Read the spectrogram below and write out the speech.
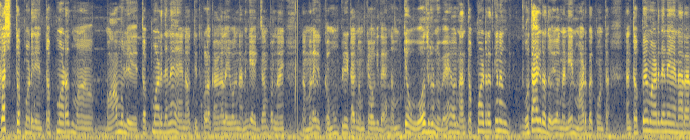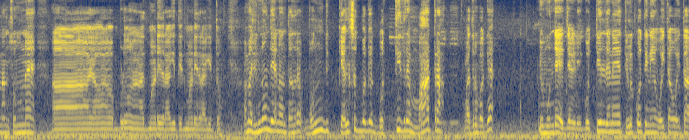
ಸಾಕಷ್ಟು ತಪ್ಪು ಮಾಡಿದ್ದೀನಿ ತಪ್ಪು ಮಾಡೋದು ಮಾಮೂಲಿ ತಪ್ಪು ಮಾಡ್ದೇ ನಾವು ತಿದ್ಕೊಳಕ್ಕಾಗಲ್ಲ ಇವಾಗ ನನಗೆ ಎಕ್ಸಾಂಪಲ್ ನಾ ನಮ್ಮ ಮನೇಲಿ ಕಂಪ್ಲೀಟಾಗಿ ನಂಬಿಕೆ ಹೋಗಿದೆ. ನಂಬಿಕೆ ಹೋದ್ರೂ ಇವಾಗ ನಾನು ತಪ್ಪು ಮಾಡಿರೋದಕ್ಕೆ ನನಗೆ ಗೊತ್ತಾಗಿರೋದು. ಇವಾಗ ನಾನು ಏನು ಮಾಡಬೇಕು ಅಂತ. ನಾನು ತಪ್ಪೇ ಮಾಡ್ದೇನೆ ಏನಾರ ನಾನು ಸುಮ್ಮನೆ ಬಿಡು, ನಾನು ಅದು ಮಾಡಿದ್ರಾಗಿತ್ತು, ಇದು ಮಾಡಿದ್ರಾಗಿತ್ತು. ಆಮೇಲೆ ಇನ್ನೊಂದು ಏನು ಅಂತಂದರೆ ಒಂದು ಕೆಲಸದ ಬಗ್ಗೆ ಗೊತ್ತಿದ್ರೆ ಮಾತ್ರ ಅದ್ರ ಬಗ್ಗೆ ನೀವು ಮುಂದೆ ಹೆಜ್ಜೆ ಇಡಿ. ಗೊತ್ತಿಲ್ಲದೇ ತಿಳ್ಕೊತೀನಿ, ಹೋಯ್ತಾ ಹೋಯ್ತಾ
